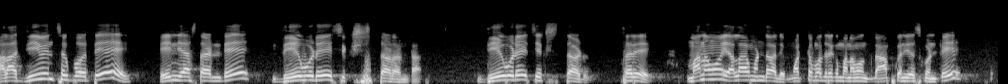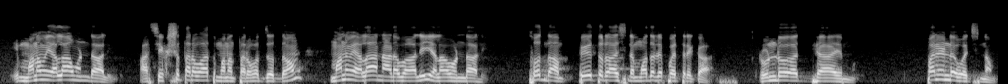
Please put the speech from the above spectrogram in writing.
అలా జీవించకపోతే ఏం చేస్తాడంటే దేవుడే శిక్షిస్తాడంట. దేవుడే శిక్షిస్తాడు. సరే మనము ఎలా ఉండాలి? మొట్టమొదటిగా మనం జ్ఞాపకం చేసుకుంటే మనం ఎలా ఉండాలి? ఆ శిక్ష తర్వాత మనం తర్వాత చూద్దాం. మనం ఎలా నడవాలి? ఎలా ఉండాలి? చూద్దాం. పేతు రాసిన మొదటి పత్రిక రెండో అధ్యాయం పన్నెండవ వచనం.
